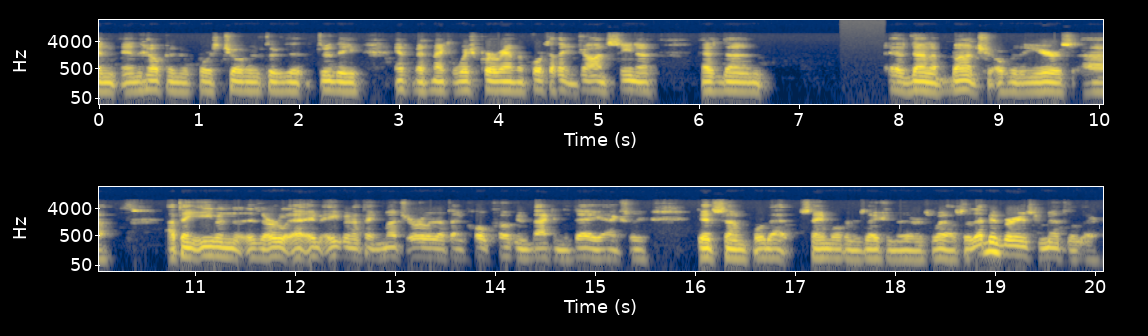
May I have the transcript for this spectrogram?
and and helping, of course, children through the through the infamous Make a Wish program. Of course, I think John Cena has done has done a bunch over the years. Uh, I think even as early, uh, even I think much earlier, I think Hulk Hogan back in the day actually did some for that same organization there as well. So they've been very instrumental there.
